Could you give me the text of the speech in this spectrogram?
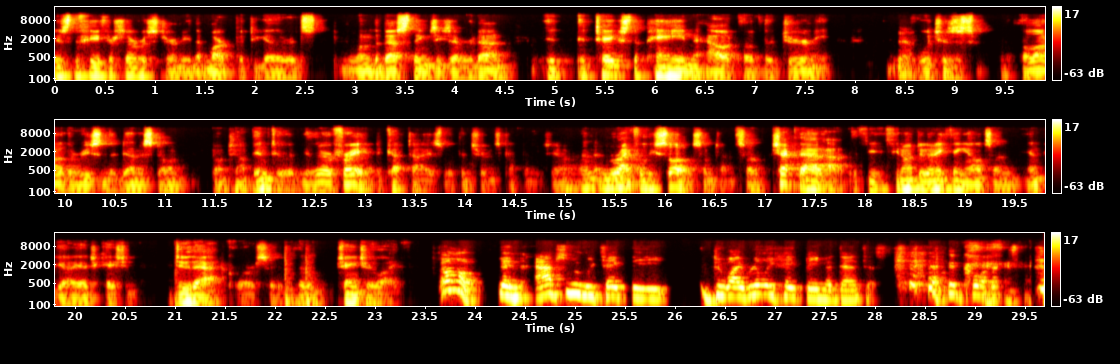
is the fee for service journey that Mark put together. It's one of the best things he's ever done. It, it takes the pain out of the journey, yeah. which is a lot of the reason the dentists don't don't jump into it. They're afraid to cut ties with insurance companies, you know, and, and rightfully so sometimes. So check that out. If you, if you don't do anything else on NPI education, do that course. It, it'll change your life. Oh, and absolutely take the do I really hate being a dentist course.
